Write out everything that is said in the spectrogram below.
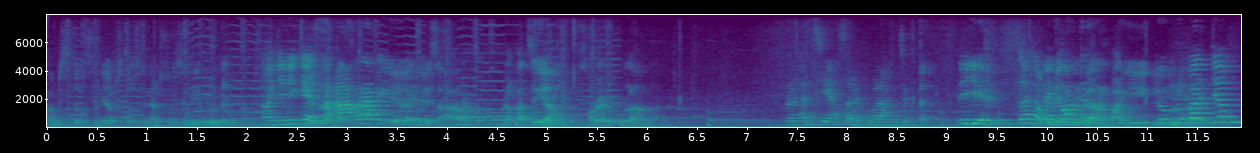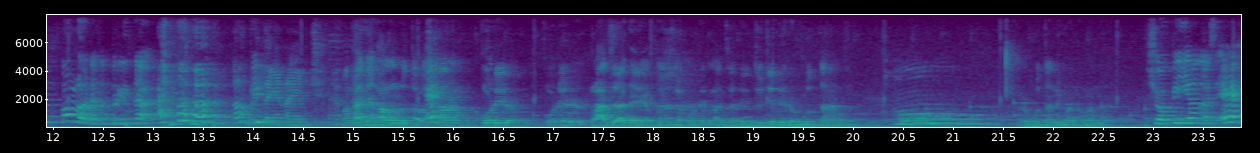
abis itu ke sini abis itu ke sini abis itu ke sini ya udah Oh, jadi Dia kayak searah gitu. iya ya? jadi searah berangkat siang sore udah pulang Berangkat siang sore pulang cepet. Iya. Tapi dia barang pagi 24 jam kok lo dapet berita? Oh beritanya naik. makanya kalau lu tahu Eh. sekarang kurir kurir Lazada ya khususnya kurir Lazada itu jadi rebutan Oh. rebutan di mana-mana Shopee ya nggak sih? Eh,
